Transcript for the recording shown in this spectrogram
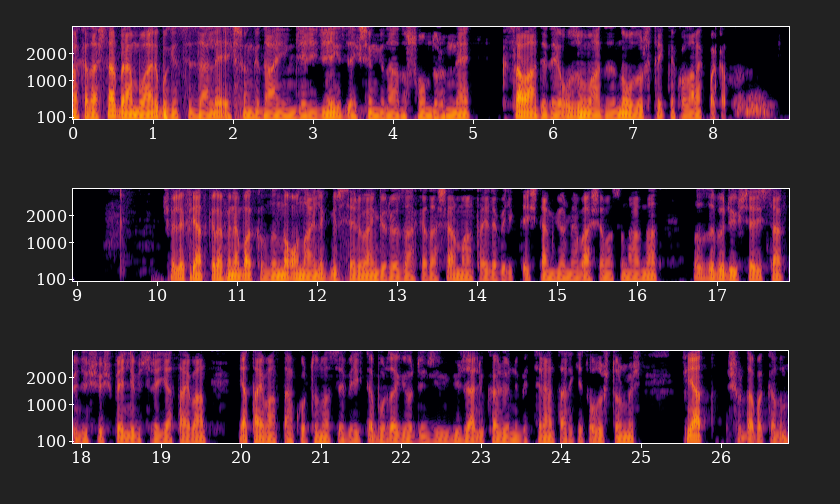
arkadaşlar ben Buhari. Bugün sizlerle Exxon Gıda'yı inceleyeceğiz. Exxon Gıda'da son durum ne? Kısa vadede, uzun vadede ne olur? Teknik olarak bakalım. Şöyle fiyat grafiğine bakıldığında 10 aylık bir serüven görüyoruz arkadaşlar. Mart ayıyla birlikte işlem görmeye başlamasının ardından hızlı bir yükseliş, sert bir düşüş, belli bir süre yatay band, yatay banttan kurtulmasıyla birlikte burada gördüğünüz gibi güzel yukarı yönlü bir trend hareketi oluşturmuş. Fiyat şurada bakalım.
